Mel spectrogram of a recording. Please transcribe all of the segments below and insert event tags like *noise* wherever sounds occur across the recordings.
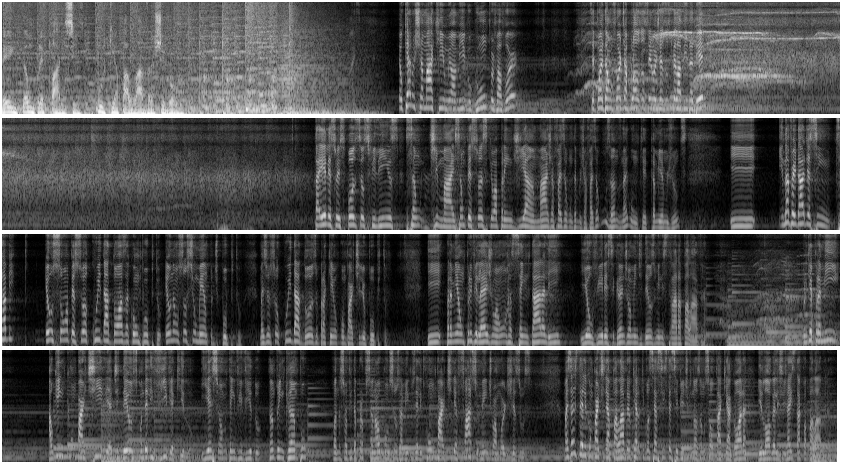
Então prepare-se, porque a palavra chegou. Eu quero chamar aqui o meu amigo Gum, por favor. Você pode dar um forte aplauso ao Senhor Jesus pela vida dele. Tá ele, a sua esposa, seus filhinhos são demais. São pessoas que eu aprendi a amar já faz algum tempo, já faz alguns anos, né, Gum, que caminhamos juntos. E, e na verdade, assim, sabe, eu sou uma pessoa cuidadosa com o púlpito. Eu não sou ciumento de púlpito, mas eu sou cuidadoso para quem eu compartilho o púlpito. E para mim é um privilégio, uma honra sentar ali e ouvir esse grande homem de Deus ministrar a palavra. Porque para mim Alguém compartilha de Deus quando ele vive aquilo. E esse homem tem vivido tanto em campo, quanto na sua vida profissional com os seus amigos, ele compartilha facilmente o amor de Jesus. Mas antes dele compartilhar a palavra, eu quero que você assista esse vídeo que nós vamos soltar aqui agora e logo ele já está com a palavra.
